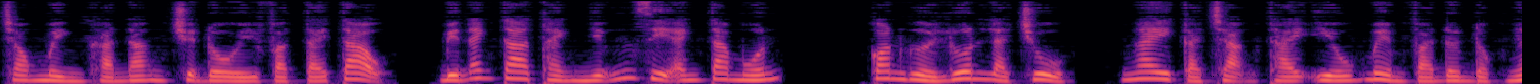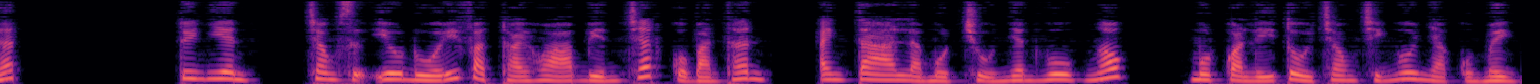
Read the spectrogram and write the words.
trong mình khả năng chuyển đổi và tái tạo, biến anh ta thành những gì anh ta muốn. Con người luôn là chủ, ngay cả trạng thái yếu mềm và đơn độc nhất. Tuy nhiên, trong sự yếu đuối và thoái hóa biến chất của bản thân, anh ta là một chủ nhân ngu ngốc, một quản lý tồi trong chính ngôi nhà của mình.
